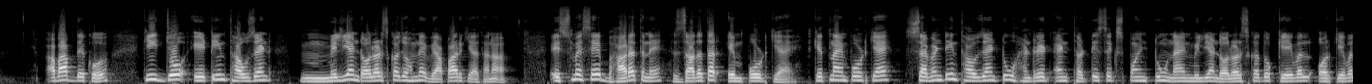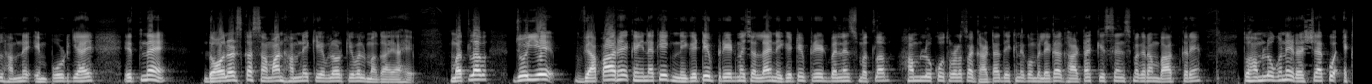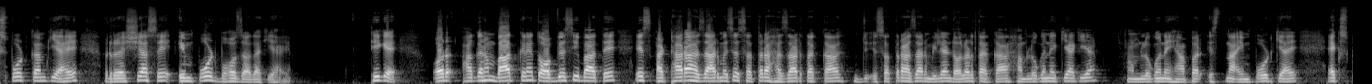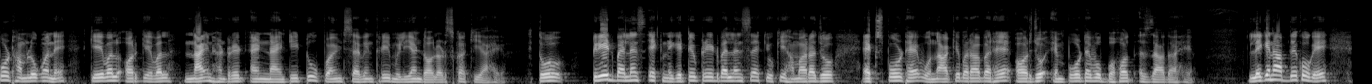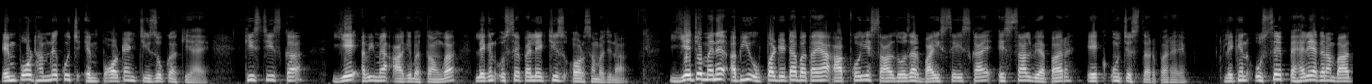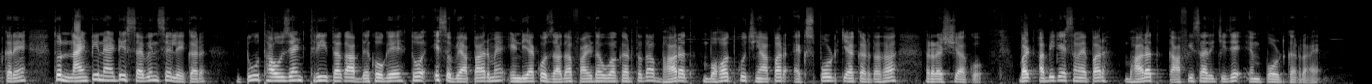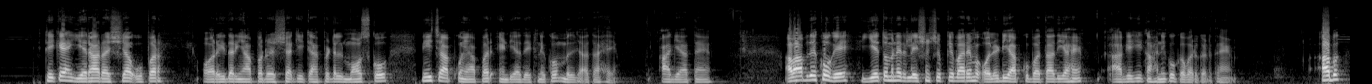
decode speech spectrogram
अब आप देखो कि जो 18,000 मिलियन डॉलर्स का जो हमने व्यापार किया था ना इसमें से भारत ने ज़्यादातर इंपोर्ट किया है। कितना इंपोर्ट किया है? 17,236.29 मिलियन डॉलर्स का तो केवल और केवल हमने इंपोर्ट किया है। इतने डॉलर्स का सामान हमने केवल और केवल मंगाया है। मतलब जो ये व्यापार है कहीं ना कहीं एक नेगेटिव ट्रेड में चल रहा है। नेगेटिव ट्रेड बैलेंस मतलब हम लोग को थोड़ा सा घाटा देखने को मिलेगा। घाटा किस सेंस में अगर हम बात करें तो हम लोगों ने रशिया को एक्सपोर्ट कम किया है। रशिया से इम्पोर्ट बहुत ज़्यादा किया है। ठीक है? और अगर हम बात करें तो ऑब्वियस ही बात है, इस अट्ठारह हज़ार में से सत्रह हज़ार तक का सत्रह हज़ार मिलियन डॉलर तक का हम लोगों ने क्या किया? हम लोगों ने यहाँ पर इतना इंपोर्ट किया है। एक्सपोर्ट हम लोगों ने केवल और केवल 992.73 मिलियन डॉलर्स का किया है। तो ट्रेड बैलेंस एक नेगेटिव ट्रेड बैलेंस है, क्योंकि हमारा जो एक्सपोर्ट है, वो ना के बराबर है और जो इम्पोर्ट है, वो बहुत ज़्यादा है। लेकिन आप देखोगे इम्पोर्ट हमने कुछ इंपॉर्टेंट चीज़ों का किया है। किस चीज़ का? ये अभी मैं आगे बताऊँगा, लेकिन उससे पहले एक चीज़ और समझना। ये जो मैंने अभी ऊपर डेटा बताया आपको, ये साल 2022 से इसका है, इस साल व्यापार एक उच्च स्तर पर है। लेकिन उससे पहले अगर हम बात करें तो 1997 से लेकर 2003 तक आप देखोगे तो इस व्यापार में इंडिया को ज़्यादा फ़ायदा हुआ करता था, भारत बहुत कुछ यहाँ पर एक्सपोर्ट किया करता था रशिया को। बट अभी के समय पर भारत काफ़ी सारी चीज़ें इम्पोर्ट कर रहा है। ठीक है, ये रहा रशिया ऊपर। और इधर यहाँ पर रशिया की कैपिटल मॉस्को, नीचे आपको यहाँ पर इंडिया देखने को मिल जाता है। आगे आते हैं। अब आप देखोगे, ये तो मैंने रिलेशनशिप के बारे में ऑलरेडी आपको बता दिया है। आगे की कहानी को कवर करते हैं। अब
